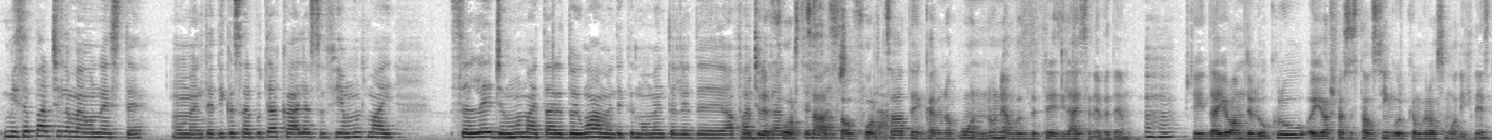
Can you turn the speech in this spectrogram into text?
mi se par cele mai oneste momente, adică s-ar putea ca alea să fie mult mai uh, să lege mult mai tare doi oameni decât momentele de a face momentele dragoste. forțat sau, sau forțate da. în care, no, bun, nu ne-am văzut de trei zile, hai să ne vedem. Uh-huh. Știi? Dar eu am de lucru, eu aș vrea să stau singur când vreau să mă odihnesc.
